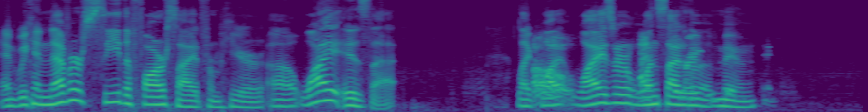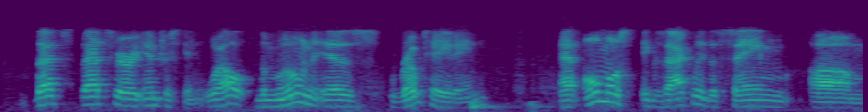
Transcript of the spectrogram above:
and we can never see the far side from here. Uh, why is that? Like why Oh, why is there one side of the moon? That's that's very interesting. Well, the moon is rotating at almost exactly the same um,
